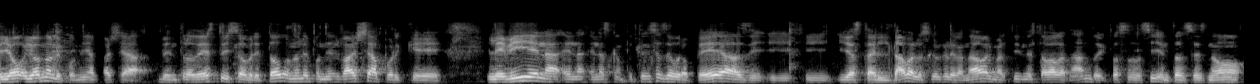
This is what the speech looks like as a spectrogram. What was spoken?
yo, yo no le ponía al Barça dentro de esto y sobre todo no le ponía el Barça porque le vi en, la- en, la- en las competencias europeas y- y hasta el Dávalos creo que le ganaba, el Martín estaba ganando y cosas así, entonces no,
